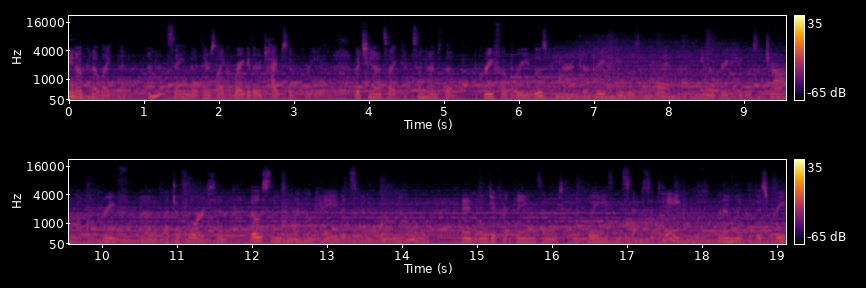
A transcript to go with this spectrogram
you know, kind of like that. I'm not saying that there's like regular types of grief, but you know, it's like sometimes the grief of where you lose parent or grief you lose a pet, you know, grief you lose a job, grief of a divorce, and those things I'm like, okay, that's kind of well known and, and different things, and there's kind of ways and steps to take. But I'm like, this grief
